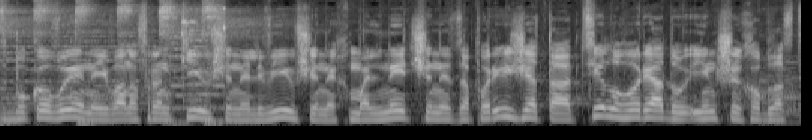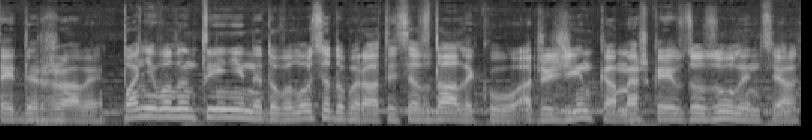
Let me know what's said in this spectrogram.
з Буковини, Івано-Франківщини, Львівщини, Хмельниччини, Запоріжжя та цілого ряду інших областей держави. Пані Валентині не довелося добиратися здалеку, адже жінка мешкає в Зозулинцях,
